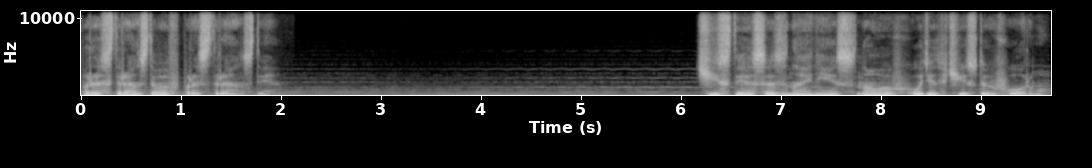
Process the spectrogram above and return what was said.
Пространство в пространстве. Чистое сознание снова входит в чистую форму.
